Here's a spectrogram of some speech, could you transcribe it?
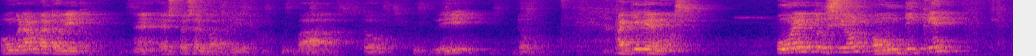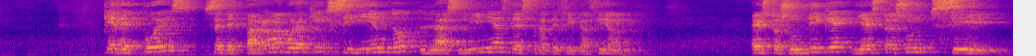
un gran batolito. ¿eh? Esto es el batolito. Batolito. Aquí vemos una intrusión o un dique que después se desparrama por aquí siguiendo las líneas de estratificación. Esto es un dique y esto es un sil.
